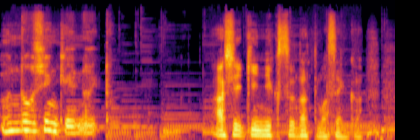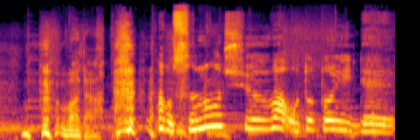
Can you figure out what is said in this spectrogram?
運動神経ないと。足筋肉痛になってませんか？まだ。多分スノーシューは一昨日で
